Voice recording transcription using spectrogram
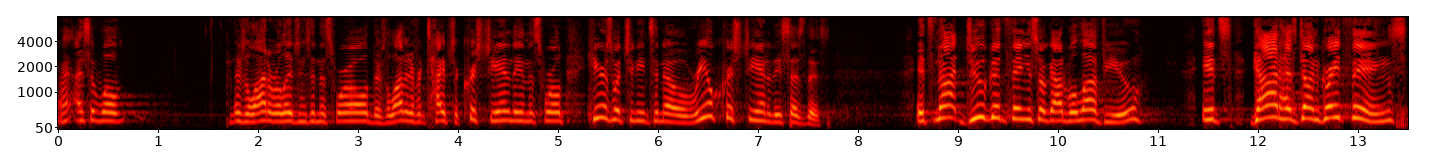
I, I said, Well, there's a lot of religions in this world. There's a lot of different types of Christianity in this world. Here's what you need to know real Christianity says this it's not do good things so God will love you. It's God has done great things.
